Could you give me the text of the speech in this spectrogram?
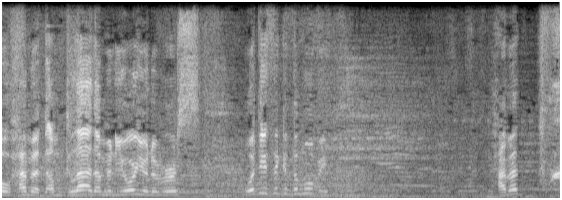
Oh, Hamid, I'm glad I'm in your universe. What do you think of the movie? Hamid?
